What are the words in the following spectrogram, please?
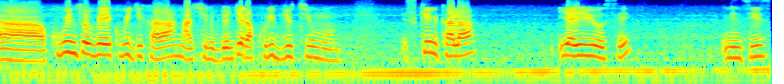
Ah, kuba inzobe kuba igikara nta kintu byongera kuri beauty y'umuntu. Skin color iyo ari yo yose ni nziza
